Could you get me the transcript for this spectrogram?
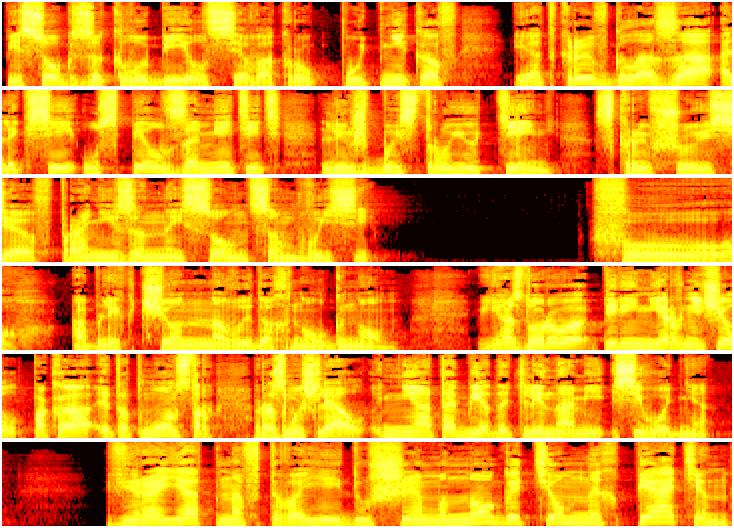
песок заклубился вокруг путников, и, открыв глаза, Алексей успел заметить лишь быструю тень, скрывшуюся в пронизанной солнцем выси. «Фу!» — облегченно выдохнул гном. «Я здорово перенервничал, пока этот монстр размышлял, не отобедать ли нами сегодня». Вероятно, в твоей душе много темных пятен,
